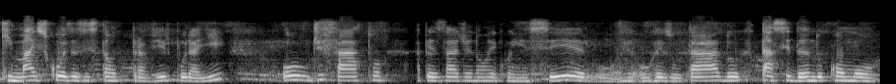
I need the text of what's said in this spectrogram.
que mais coisas estão para vir por aí? Ou, de fato, apesar de não reconhecer o, o resultado, está se dando como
